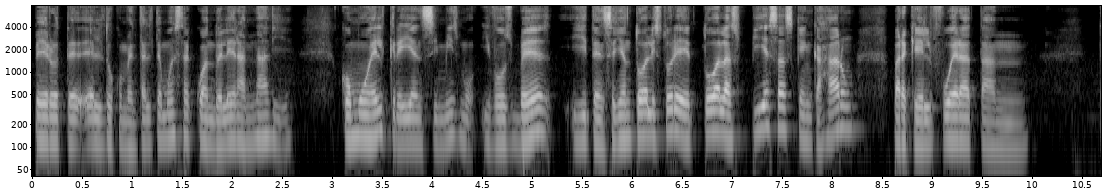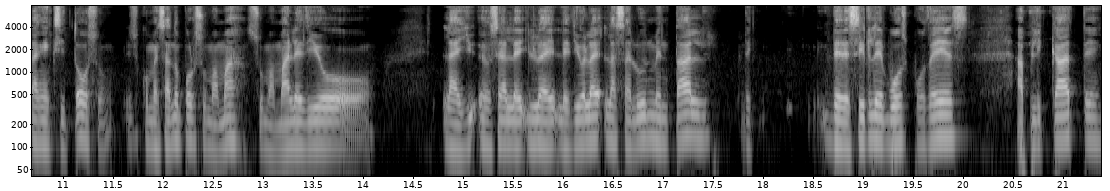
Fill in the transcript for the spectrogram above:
pero el documental te muestra cuando él era nadie, cómo él creía en sí mismo. Y vos ves y te enseñan toda la historia de todas las piezas que encajaron para que él fuera tan, tan exitoso. Comenzando por su mamá. Su mamá le dio, o sea, le, dio la, salud mental de, de decirle vos podés, aplicate,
